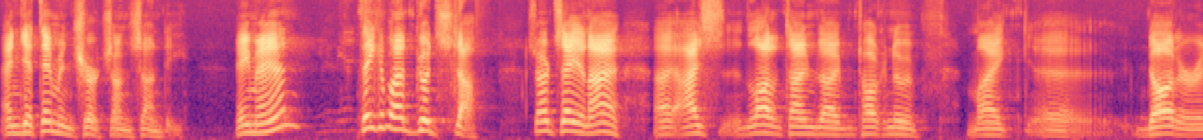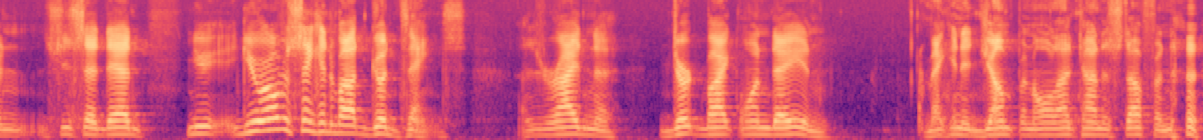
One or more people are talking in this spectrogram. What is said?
and get them in church on Sunday. Amen? Amen. Think about good stuff. Start saying, I, I, I, a lot of times I'm talking to my uh, daughter, and she said, Dad, you, you're always thinking about good things. I was riding a dirt bike one day and making it jump and all that kind of stuff, and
